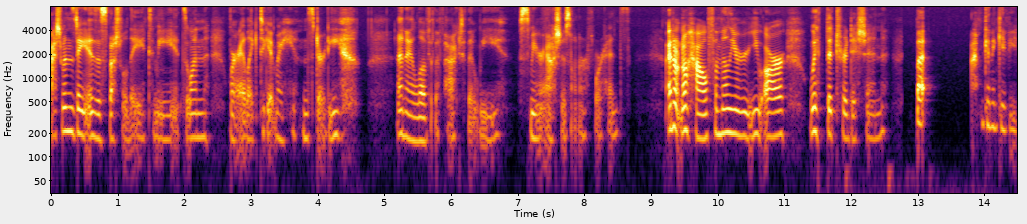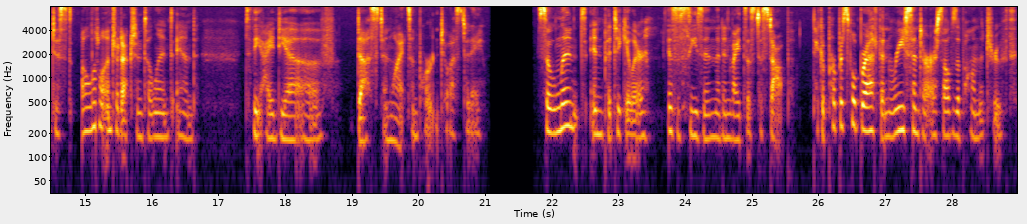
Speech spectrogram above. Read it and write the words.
Ash Wednesday is a special day to me. It's one where I like to get my hands dirty, and I love the fact that we smear ashes on our foreheads. I don't know how familiar you are with the tradition, but I'm going to give you just a little introduction to Lent and to the idea of dust and why it's important to us today. So, Lent in particular is a season that invites us to stop, take a purposeful breath, and recenter ourselves upon the truth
